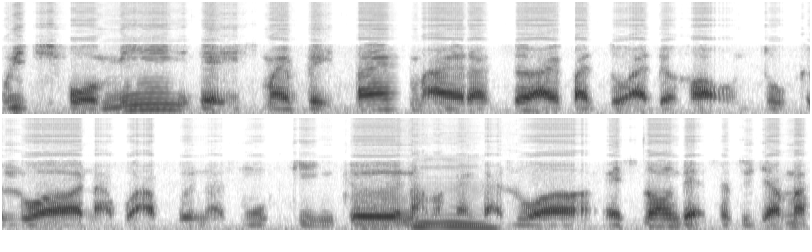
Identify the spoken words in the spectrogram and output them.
Which for me That is my break time I rasa I patut ada hak Untuk keluar Nak buat apa Nak smoking ke Nak Hmm. makan kat luar As long that Satu jam lah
